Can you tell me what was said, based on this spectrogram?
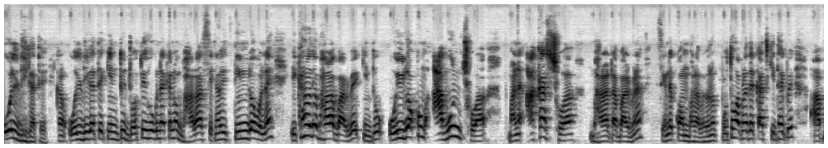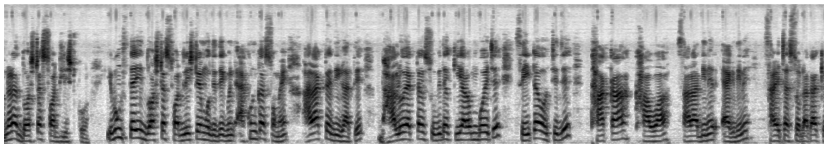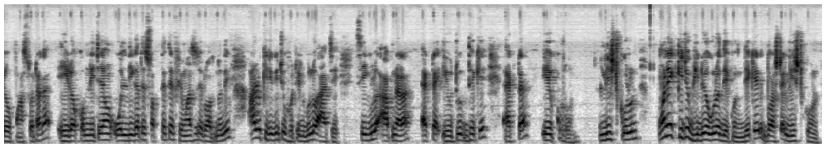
ওল্ড দীঘাতে। কারণ ওল্ড দীঘাতে কিন্তু যতই হোক না কেন ভাড়া সেখানে তিন ডবল নেয়। এখানেও তো ভাড়া বাড়বে, কিন্তু ওই রকম আগুন ছোঁয়া মানে আকাশ ছোঁয়া, ভাড়াটা বাড়বে না। সেখানে কম ভাড়া পাবে মানে প্রথম আপনাদের কাজ কী থাকবে? আপনারা দশটা শর্ট লিস্ট করুন। এবং সেই দশটা শর্ট লিস্টের মধ্যে দেখবেন, এখনকার সময়ে আর একটা দীঘাতে ভালো একটা সুবিধা কী আরম্ভ হয়েছে? সেইটা হচ্ছে যে থাকা, খাওয়া সারাদিনের একদিনে সাড়ে চারশো টাকা, কেউ পাঁচশো টাকা, এই রকম নিচে যেমন ওল্ড দীঘাতে সবথেকে ফেমাস হচ্ছে রত্নদ্বীপ আরও কিছু কিছু হোটেলগুলো আছে। সেইগুলো আপনারা একটা ইউটিউব থেকে একটা এ করুন লিস্ট করুন, অনেক কিছু ভিডিওগুলো দেখুন, দেখে দশটা লিস্ট করুন।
